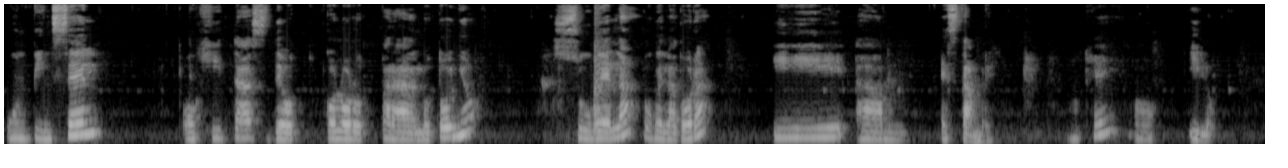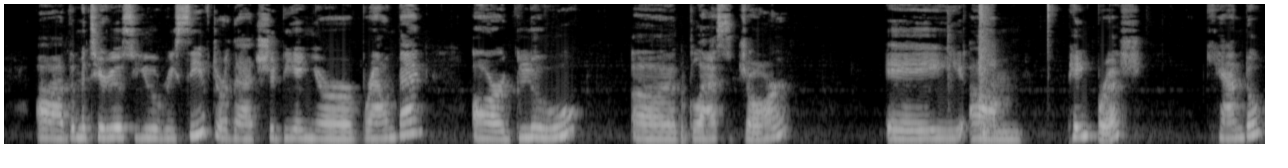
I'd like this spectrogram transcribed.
un pincel, hojitas de color para el otoño, su vela o veladora y um, estambre, okay, o hilo. Uh, the materials you received or that should be in your brown bag are glue, a glass jar, a um, paintbrush, candle,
